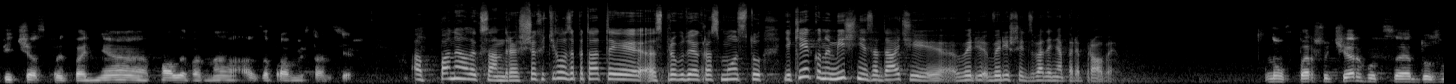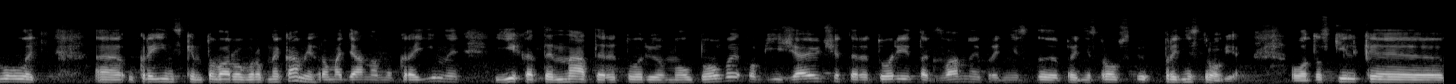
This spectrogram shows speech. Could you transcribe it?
під час придбання палива на заправних станціях. А, Пане Олександре, ще хотіла запитати е, з приводу якраз мосту, які економічні задачі вирі- вирішить зведення переправи? Ну, в першу чергу, це дозволить е, українським товаровиробникам і громадянам України їхати на територію Молдови, об'їжджаючи території так званої Придністровської Придністров'я. От оскільки.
